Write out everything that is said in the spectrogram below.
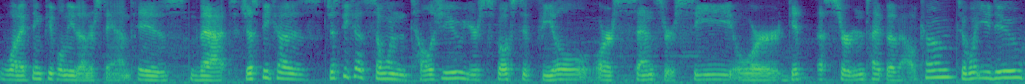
what I think people need to understand is that just because just because someone tells you you're supposed to feel or sense or see or get a certain type of outcome to what you do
